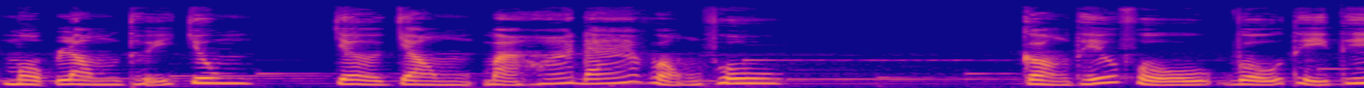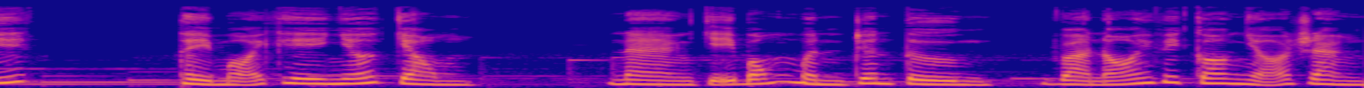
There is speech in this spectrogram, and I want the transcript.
một lòng thủy chung, chờ chồng mà hóa đá vọng phu. Còn thiếu phụ Vũ Thị Thiết, thì mỗi khi nhớ chồng, nàng chỉ bóng mình trên tường và nói với con nhỏ rằng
